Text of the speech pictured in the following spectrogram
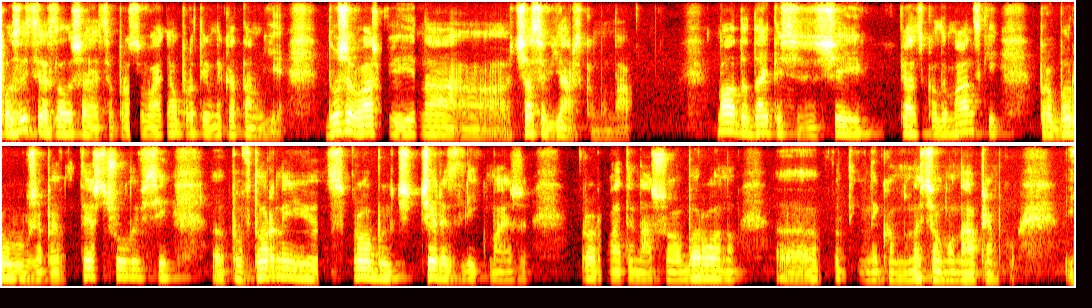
позиціях залишається просування у противника там є. Дуже важко і на Часів'ярському напрямку. Ну, а додайте ще і Пянсько-Лиманський, про Борову вже певно теж чули всі. Е, Повторний спроби через рік майже прорвати нашу оборону е, противником на цьому напрямку і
